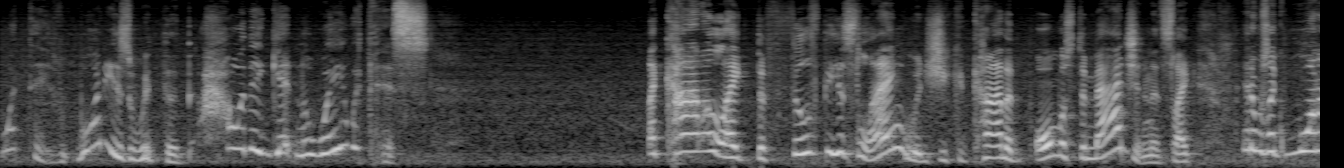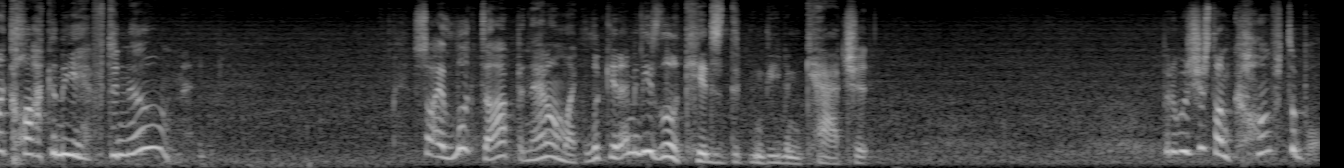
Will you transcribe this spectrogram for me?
what the, what is with the? How are they getting away with this? Like kind of like the filthiest language you could kind of almost imagine. It's like, and it was like one o'clock in the afternoon. So I looked up, and then I'm like looking. I mean, these little kids didn't even catch it, but it was just uncomfortable.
